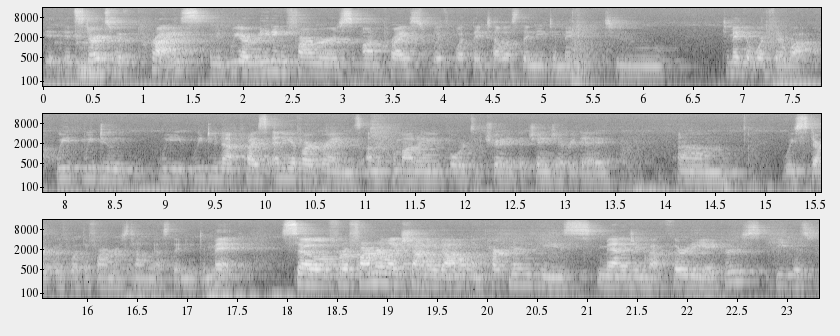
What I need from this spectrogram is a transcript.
it, it, starts with price. I mean, we are meeting farmers on price with what they tell us they need to make to to make it worth their while. We, we, do, we, we do not price any of our grains on the commodity boards of trade that change every day. Um, we start with what the farmer is telling us they need to make. So for a farmer like Sean O'Donnell in Parkman, he's managing about 30 acres. He has,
